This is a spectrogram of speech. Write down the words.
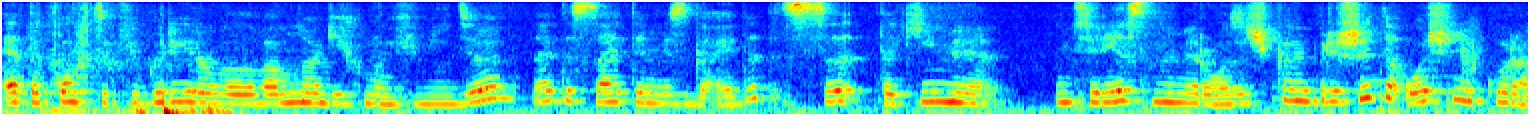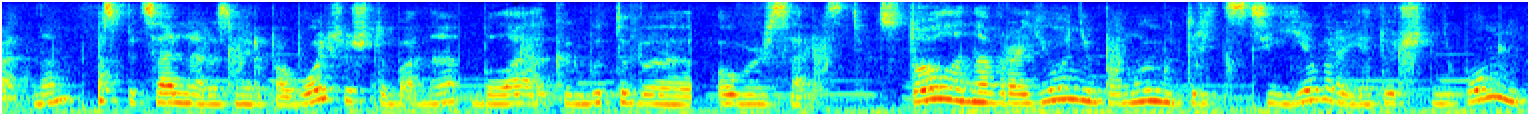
эта кофта фигурировала во многих моих видео. Это сайта Misguided с такими интересными розочками, пришита очень аккуратно. Специально размер побольше, чтобы она была как будто бы oversized. Стоила она в районе, по-моему, 30 евро, я точно не помню,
